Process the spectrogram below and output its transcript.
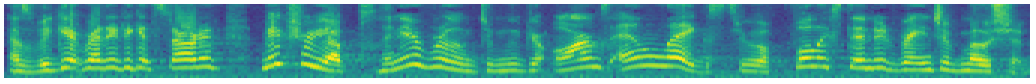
As we get ready to get started, make sure you have plenty of room to move your arms and legs through a full extended range of motion.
